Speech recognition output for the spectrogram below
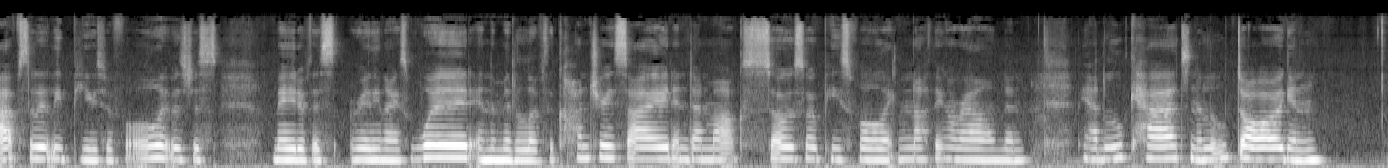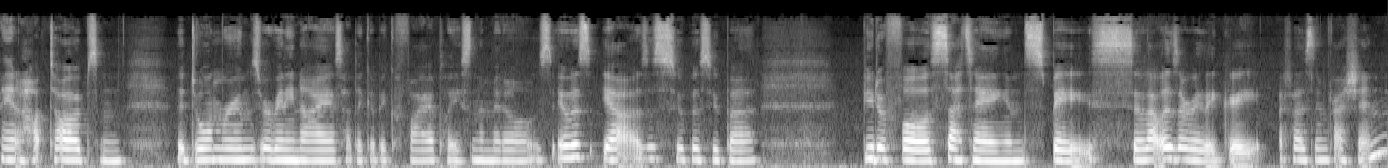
absolutely beautiful it was just made of this really nice wood in the middle of the countryside in denmark so so peaceful like nothing around and they had a little cat and a little dog and they had hot tubs and the dorm rooms were really nice had like a big fireplace in the middle it was, it was yeah it was a super super beautiful setting and space. So that was a really great first impression.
